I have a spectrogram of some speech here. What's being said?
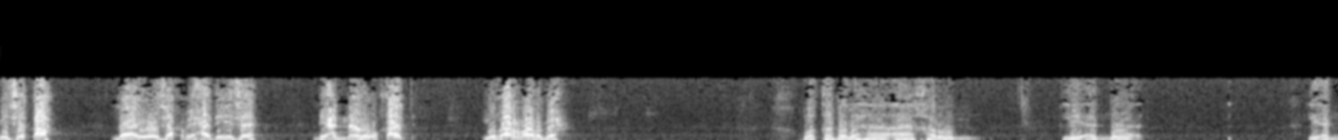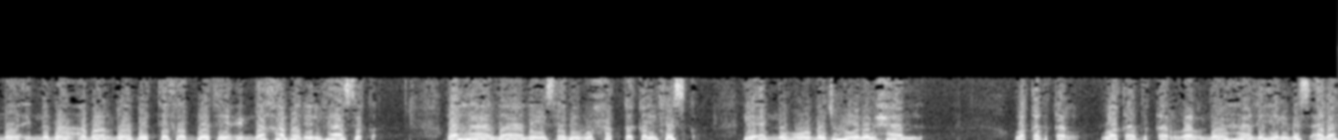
بثقة لا يوثق بحديثه لأنه قد يغرر به. وقبلها آخرون لأن لأن إنما أمرنا بالتثبت عند خبر الفاسق وهذا ليس بمحقق الفسق. لأنه مجهول الحال. وقد, قر وقد قررنا هذه المسألة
